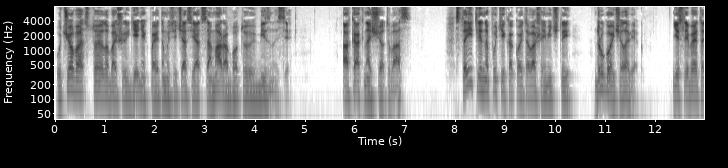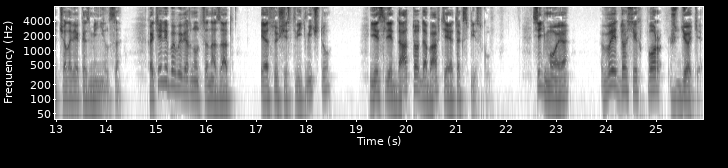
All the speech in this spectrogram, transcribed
Учеба стоила больших денег, поэтому сейчас я сама работаю в бизнесе. А как насчет вас? Стоит ли на пути какой-то вашей мечты другой человек? Если бы этот человек изменился – Хотели бы вы вернуться назад и осуществить мечту? Если да, то добавьте это к списку. Седьмое. Вы до сих пор ждете.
